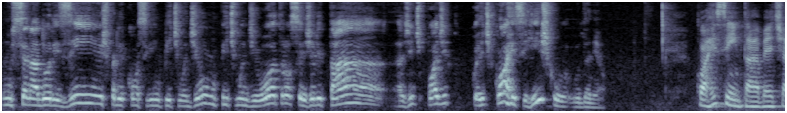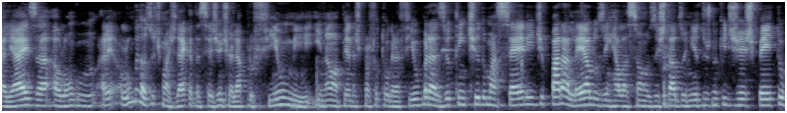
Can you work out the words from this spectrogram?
uns senadorizinhos para ele conseguir impeachment de um, impeachment de outro, ou seja, ele tá, a gente pode, a gente corre esse risco, o Daniel. Corre sim, tá, Beth? Aliás, ao longo, ao longo das últimas décadas, se a gente olhar para o filme e não apenas para a fotografia, o Brasil tem tido uma série de paralelos em relação aos Estados Unidos no que diz respeito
